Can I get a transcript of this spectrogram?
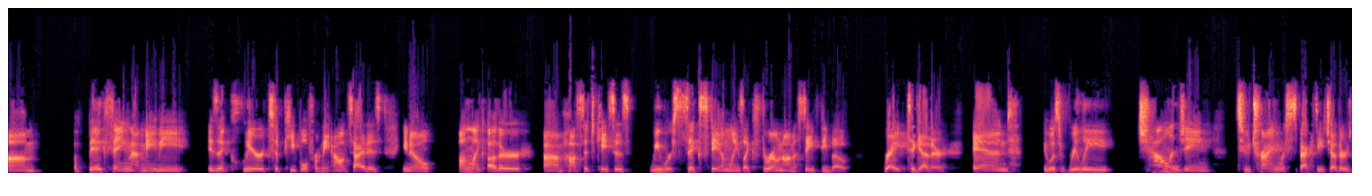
Um, a big thing that maybe isn't clear to people from the outside is, you know, unlike other um, hostage cases, we were six families like thrown on a safety boat, right, together. And it was really challenging to try and respect each other's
